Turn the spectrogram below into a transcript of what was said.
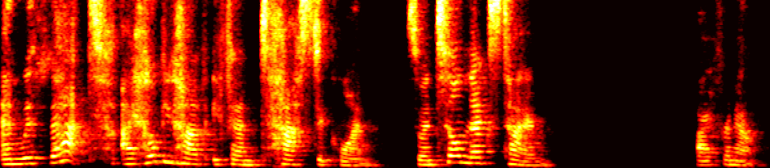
And with that, I hope you have a fantastic one. So until next time, bye for now.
